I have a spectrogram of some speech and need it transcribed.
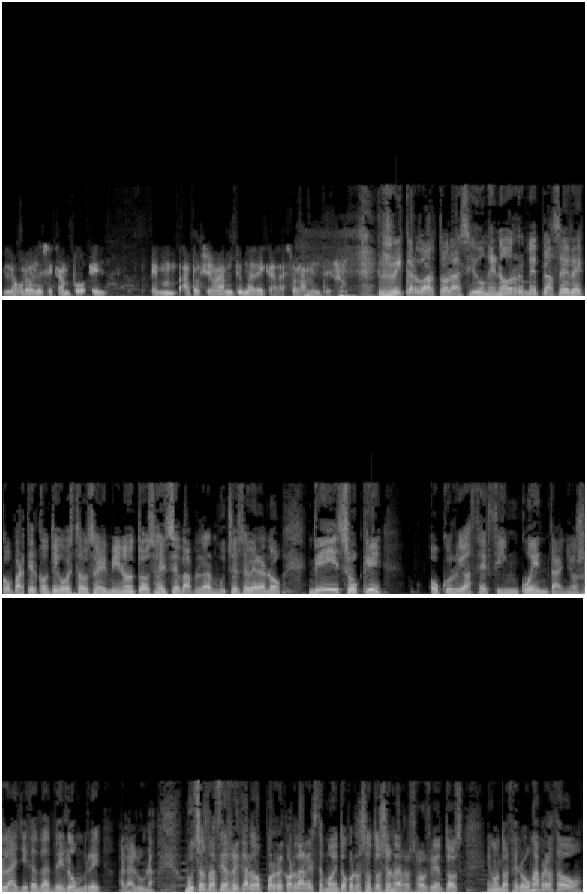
logró en ese campo en aproximadamente una década solamente. Ricardo Artola, ha sido un enorme placer eh, compartir contigo estos eh, minutos. se va a hablar mucho este verano de eso que ocurrió hace 50 años, la llegada del hombre a la luna. Muchas gracias, Ricardo, por recordar este momento con nosotros en La Rosa de los Vientos en Onda Cero. Un abrazo.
